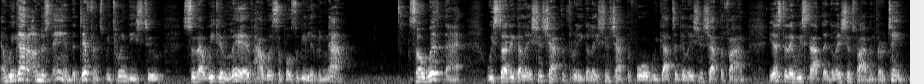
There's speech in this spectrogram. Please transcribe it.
And we got to understand the difference between these two so that we can live how we're supposed to be living now. So, with that, we studied Galatians chapter 3, Galatians chapter 4, we got to Galatians chapter 5. Yesterday, we stopped at Galatians 5 and 13.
